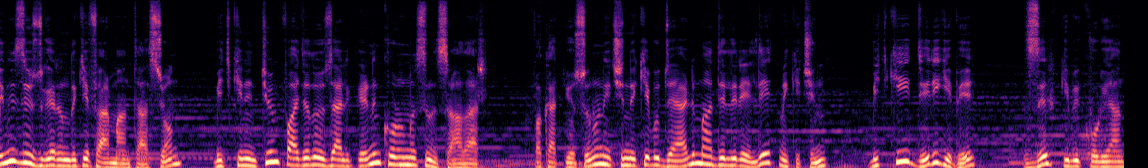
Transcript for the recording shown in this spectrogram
Deniz rüzgarındaki fermantasyon, bitkinin tüm faydalı özelliklerinin korunmasını sağlar. Fakat yosunun içindeki bu değerli maddeleri elde etmek için bitkiyi deri gibi, zırh gibi koruyan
